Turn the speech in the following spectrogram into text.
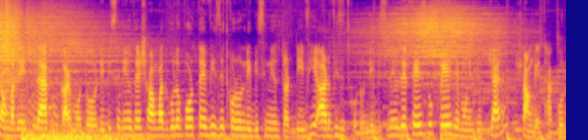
সংবাদে ছিল এখনকার মতো। ডিবিসি নিউজের সংবাদগুলো পড়তে ভিজিট করুন ডিবিসি নিউজ ডট টিভি আর ভিজিট করুন ডিবিসি নিউজের ফেসবুক পেজ এবং ইউটিউব চ্যানেল সঙ্গে থাকুন।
